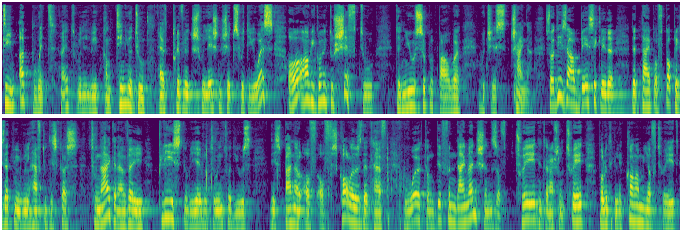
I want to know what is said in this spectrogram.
team up with? Right? Will we continue to have privileged relationships with the US, or are we going to shift to the new superpower, which is China? So these are basically the, the type of topics that we will have to discuss tonight, and I'm very pleased to be able to introduce this panel of, of scholars that have worked on different dimensions of trade, international trade, political economy of trade,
